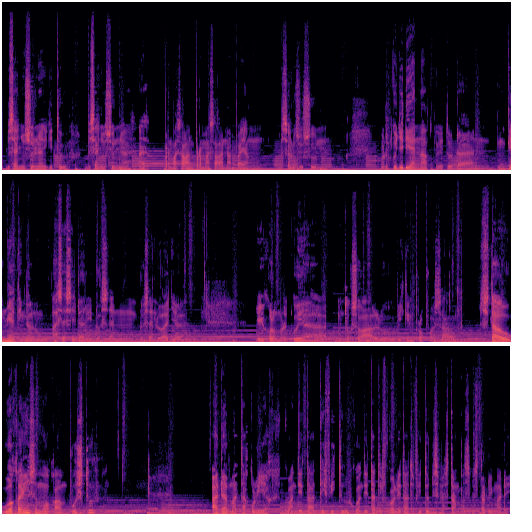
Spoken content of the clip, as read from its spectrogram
bisa nyusunnya gitu. Bisa nyusunnya eh, permasalahan-permasalahan apa yang bisa lu susun. Menurutku jadi enak gitu dan mungkin ya tinggal nunggu ACC dari dosen dosen lu aja. Jadi kalau menurut gue ya untuk soal lu bikin proposal setahu gue kayaknya semua kampus tuh ada mata kuliah kuantitatif itu kuantitatif kualitatif itu di semester 4 semester 5 deh.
